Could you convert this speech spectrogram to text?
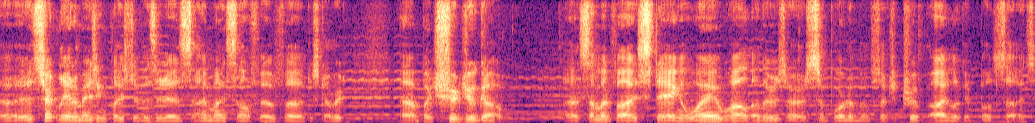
Uh, it's certainly an amazing place to visit, as I myself have uh, discovered. Uh, but should you go? Uh, some advise staying away, while others are supportive of such a trip. I look at both sides.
